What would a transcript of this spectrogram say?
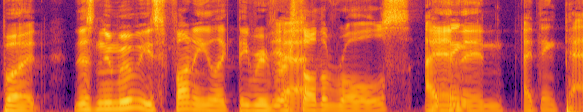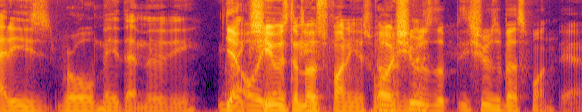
but this new movie is funny. Like they reversed Yeah. all the roles, I and think then I think Patty's role made that movie. Yeah, Like, oh, she yeah, was the dude. most funniest one. oh, she was there. the she was the best one. yeah.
